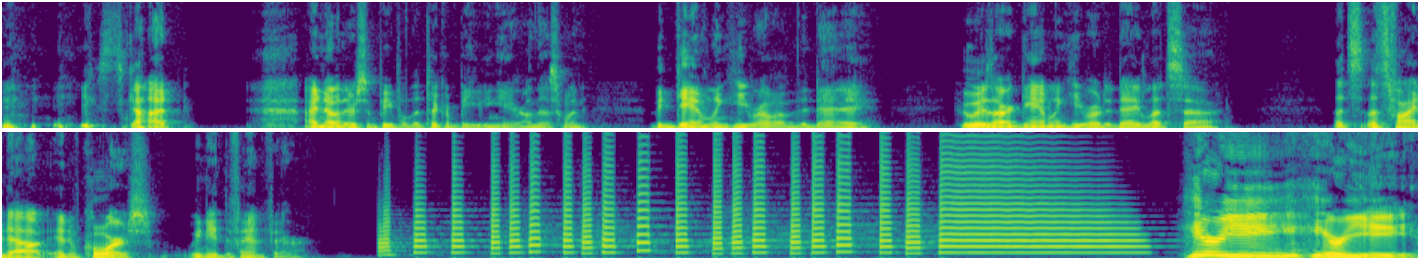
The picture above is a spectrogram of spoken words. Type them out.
Scott, I know there's some people that took a beating here on this one. The gambling hero of the day. Who is our gambling hero today? Let's uh let's let's find out. And of course, we need the fanfare. Hear ye, hear ye.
